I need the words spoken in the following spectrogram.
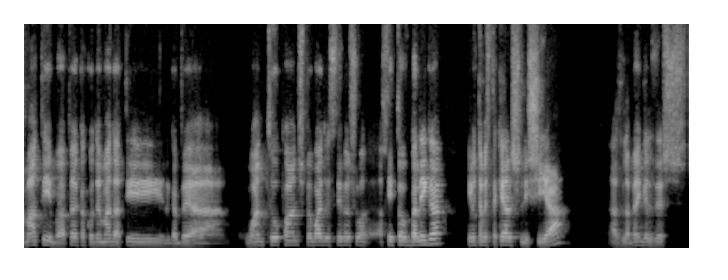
אמרתי בפרק הקודם מה דעתי לגבי ה-one-two punch ב wide receiver שהוא הכי טוב בליגה, אם אתה מסתכל על שלישייה, אז לבנגלס יש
